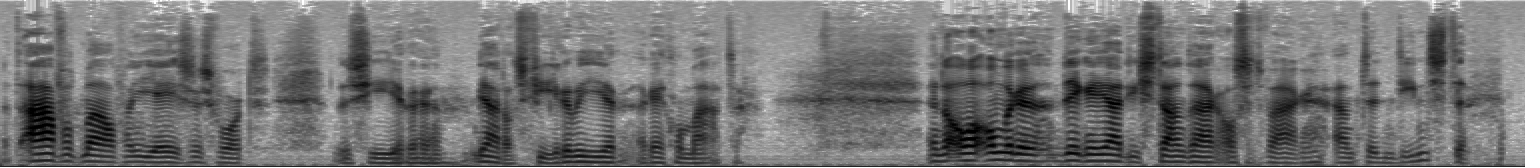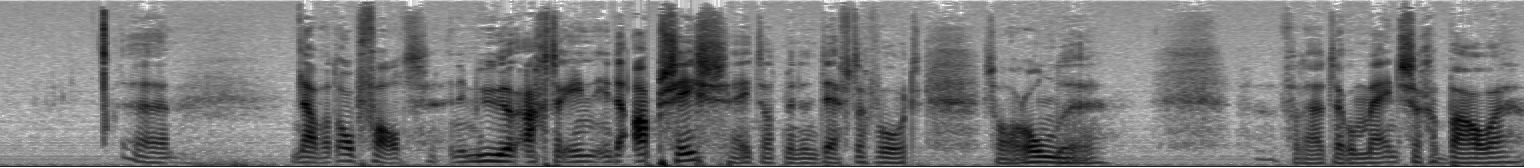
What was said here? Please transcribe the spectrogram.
het avondmaal van Jezus wordt dus hier, eh, ja dat vieren we hier regelmatig. En alle andere dingen, ja die staan daar als het ware aan ten dienste. Uh, nou wat opvalt, de muur achterin, in de apsis, heet dat met een deftig woord, zo'n ronde vanuit de Romeinse gebouwen,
